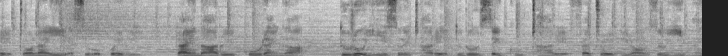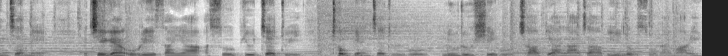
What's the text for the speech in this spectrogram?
တဲ့တော်လန်ရေးအစုအဖွဲ့တွေတိုင်းသားတွေကိုယ်တိုင်ကသူတို့ရေးဆွဲထားတဲ့သူတို့စိတ်ကူးထားတဲ့ Federal ပြည်ထောင်စုရည်မှန်းချက်နဲ့ အခြေခံဥပဒေဆိုင်ရာအဆိုပြုချက်တွေထုတ်ပြန်ချက်တွေကိုလူထုရှေ့ကိုချပြလာကြပြီလို့ဆိုနိုင်ပါတယ်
